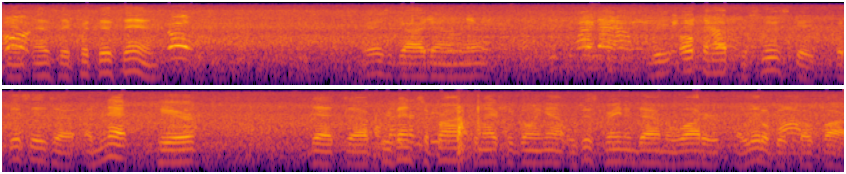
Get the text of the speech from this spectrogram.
And as they put this in there's a guy down there. We open up the sluice gates but this is a, a net here that uh, prevents the prawn from actually going out. We're just draining down the water a little bit so far.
